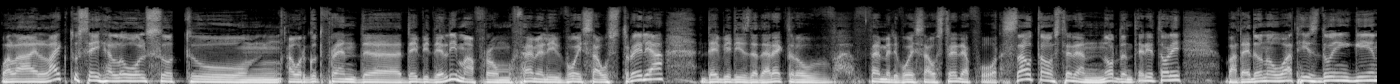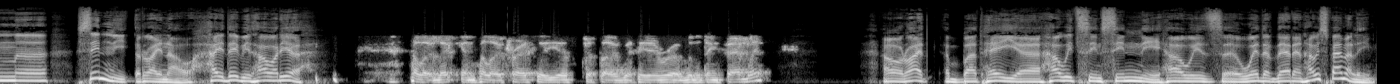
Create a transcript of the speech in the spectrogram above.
Well, I like to say hello also to um, our good friend uh, David d'Lima from Family Voice Australia. David is the director of Family Voice Australia for South Australia and Northern Territory, but I don't know what he's doing in uh, Sydney right now. Hi, David. How are you? Hello, Nick, and hello, Tracey. Yes, just over here uh, visiting family. All right, but hey, uh, how it's in Sydney? How is uh, weather there, and how is family?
